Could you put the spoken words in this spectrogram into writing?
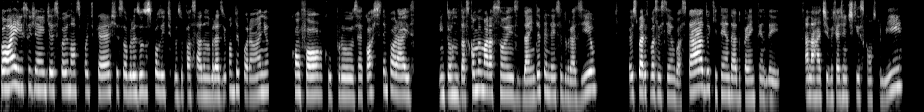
Bom, é isso, gente. Esse foi o nosso podcast sobre os usos políticos do passado no Brasil contemporâneo, com foco para os recortes temporais em torno das comemorações da independência do Brasil. Eu espero que vocês tenham gostado, que tenha dado para entender a narrativa que a gente quis construir.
